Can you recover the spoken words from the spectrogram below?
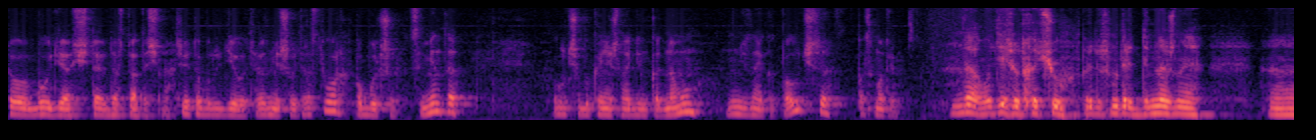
то будет, я считаю, достаточно. Все это буду делать, размешивать раствор, побольше цемента. Лучше бы, конечно, один к одному. Ну, не знаю, как получится. Посмотрим. Да, вот здесь вот хочу предусмотреть дренажное э,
